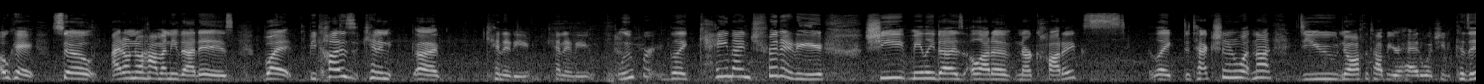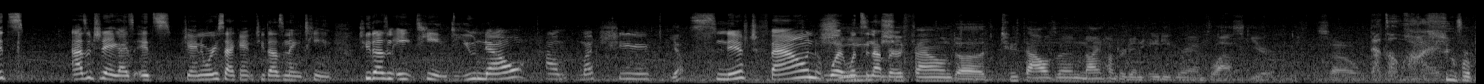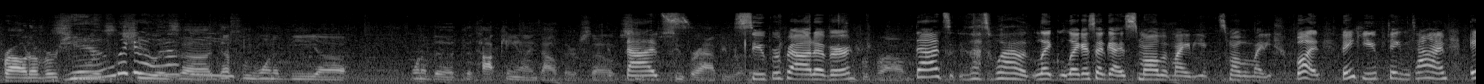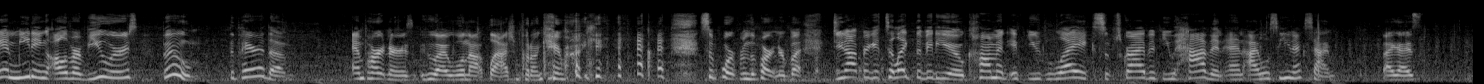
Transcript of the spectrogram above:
Okay, so I don't know how many that is, but because Kennedy, uh, Kennedy, Kennedy, Blooper, like Canine Trinity, she mainly does a lot of narcotics, like detection and whatnot. Do you know off the top of your head what she? Because it's as of today, guys, it's January 2nd, 2019. 2018, do you know how much she Yep. sniffed, found? What, what's the number? She found uh, 2,980 grams last year. So That's a lot. super proud of her. She Yeah, was, look she was uh, definitely one of the uh, one of the, the top canines out there. So That's super happy with her. Super proud of her. Super proud. That's that's wild. Like like I said, guys, small but mighty, small but mighty. But thank you for taking the time and meeting all of our viewers. Boom, the pair of them, and partners who I will not flash and put on camera again. Support from the partner. But do not forget to like the video, comment if you'd like, subscribe if you haven't, and I will see you next time. Bye, guys.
